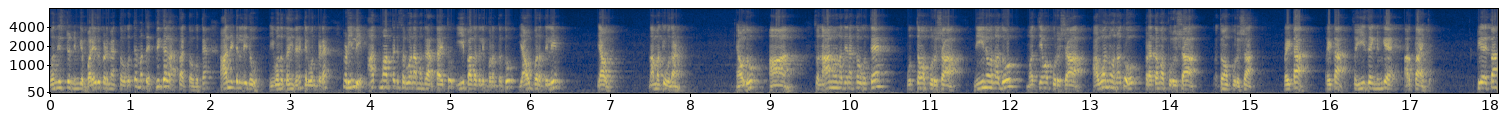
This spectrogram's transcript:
ಒಂದಿಷ್ಟು ನಿಮಗೆ ಬರೆದು ಕಡಿಮೆ ಆಗ್ತಾ ಹೋಗುತ್ತೆ, ಮತ್ತೆ ಅರ್ಥ ಆಗ್ತಾ ಹೋಗುತ್ತೆ. ಆ ನಿಟ್ಟಿನಲ್ಲಿ ಇದು ಈ ಒಂದು ತಂದಿದೆ ಕೆಲವೊಂದು ಕಡೆ. ನೋಡಿ, ಇಲ್ಲಿ ಆತ್ಮಾರ್ಥಕ ಸರ್ವನಾಮ ಅಂದ್ರೆ ಅರ್ಥ ಆಯ್ತು. ಈ ಭಾಗದಲ್ಲಿ ಬರುವಂತದ್ದು ಯಾವ ಬರದಲ್ಲಿ ಯಾವ ಯಾವುದು? ನಮಗೆ ಉದಾಹರಣೆ. ಯಾವುದು? ಆನ್. ಸೊ ನಾನು ಅನ್ನೋದೇನಾಗ್ತಾ ಹೋಗುತ್ತೆ? ಉತ್ತಮ ಪುರುಷ. ನೀನು ಅನ್ನೋದು ಮಧ್ಯಮ ಪುರುಷ. ಅವನು ಅನ್ನೋದು ಪ್ರಥಮ ಪುರುಷ. ಪ್ರಥಮ ಪುರುಷ. ರೈಟಾ? ರೈಟಾ? ಸೊ ಈಸಿಯಾಗಿ ನಿಮಗೆ ಅರ್ಥ ಆಯ್ತು. ಕ್ಲಿಯರ್ ಆಯ್ತಾ?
